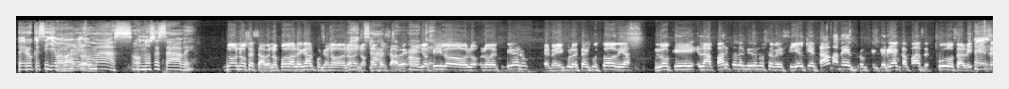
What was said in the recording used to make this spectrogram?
pero que si llevaban Ah, algo claro. más o no se sabe. No, no se sabe, no puedo alegar porque no, no, no- no, se sabe. Ellos sí lo, lo, lo detuvieron, el vehículo está en custodia. Lo que la parte del video no se ve, si el que estaba dentro, que quería escapar, pudo salir. Eh. Ese,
